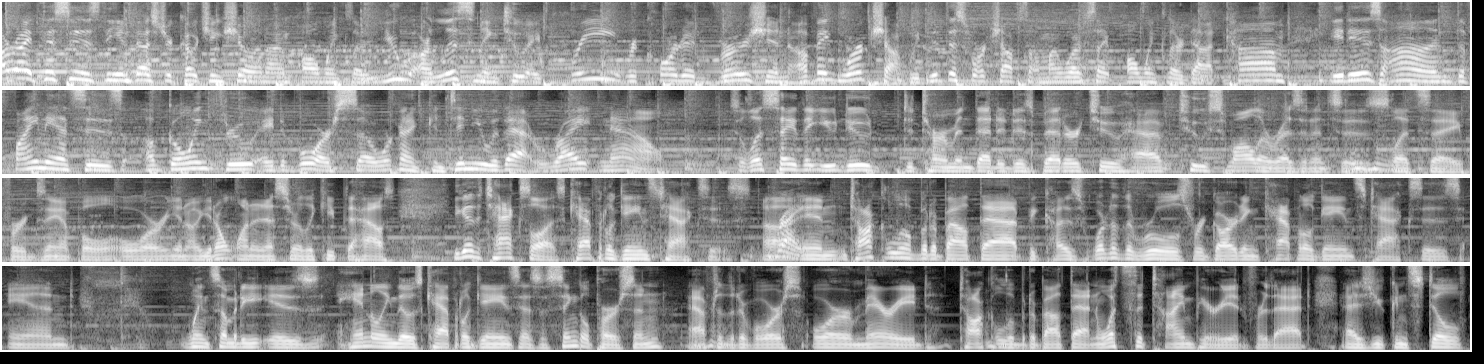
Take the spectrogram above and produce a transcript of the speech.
All right, this is the Investor Coaching Show, and I'm Paul Winkler. You are listening to a pre recorded version of a workshop. We did this workshop on my website, paulwinkler.com. It is on the finances of going through a divorce, so we're going to continue with that right now. So let's say that you do determine that it is better to have two smaller residences, mm-hmm. let's say, for example, or you know you don't want to necessarily keep the house. You got the tax laws, capital gains taxes, uh, right? And talk a little bit about that because what are the rules regarding capital gains taxes and when somebody is handling those capital gains as a single person after mm-hmm. the divorce or married, talk a little bit about that. And what's the time period for that as you can still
